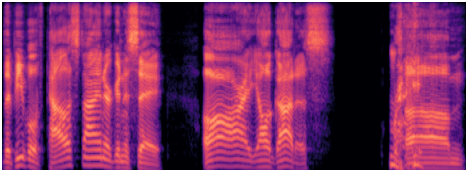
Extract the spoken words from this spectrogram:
the people of Palestine, are going to say, oh, "All right, y'all got us." Right. Um.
